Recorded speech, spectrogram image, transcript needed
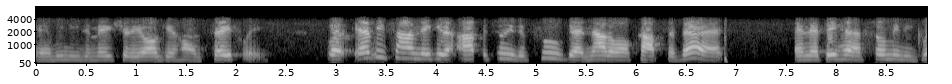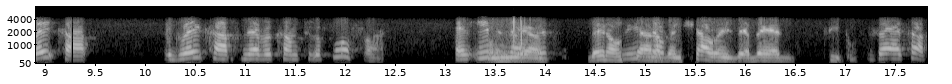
and we need to make sure they all get home safely. But every time they get an opportunity to prove that not all cops are bad, and that they have so many great cops, the great cops never come to the forefront. And even though oh, this They don't stand know- up and challenge their bad people. bad cop,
